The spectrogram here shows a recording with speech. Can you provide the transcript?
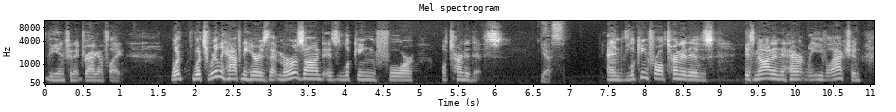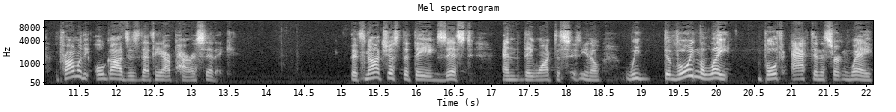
the infinite dragonflight, what what's really happening here is that Murozond is looking for alternatives, Yes. and looking for alternatives is not an inherently evil action. The problem with the old gods is that they are parasitic. It's not just that they exist and they want to, you know, we the void and the light both act in a certain way,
